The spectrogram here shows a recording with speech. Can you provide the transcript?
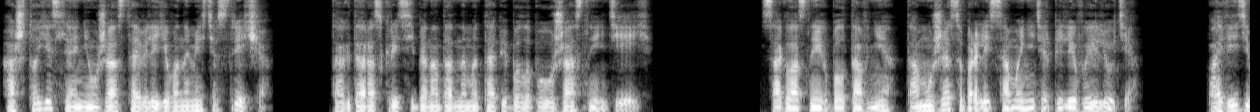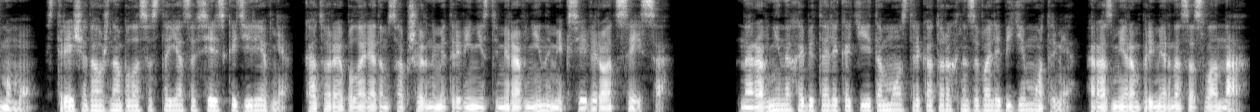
А что если они уже оставили его на месте встречи? Тогда раскрыть себя на данном этапе было бы ужасной идеей. Согласно их болтовне, там уже собрались самые нетерпеливые люди. По-видимому, встреча должна была состояться в сельской деревне, которая была рядом с обширными травянистыми равнинами к северу от Сейса. На равнинах обитали какие-то монстры, которых называли бегемотами, размером примерно со слона.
